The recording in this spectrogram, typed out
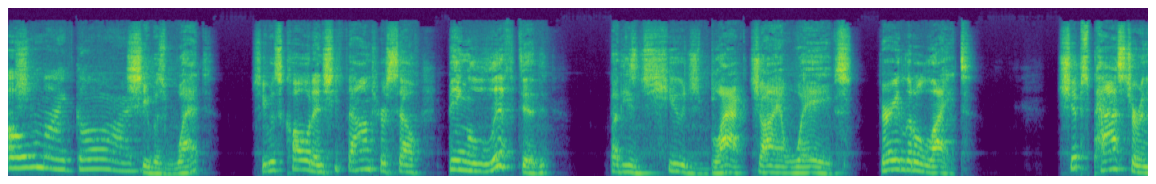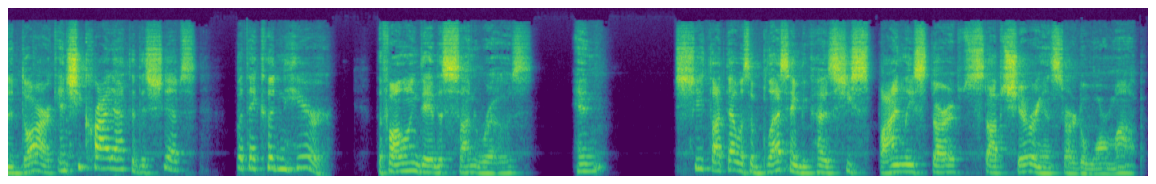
Oh my god. She was wet, she was cold, and she found herself being lifted by these huge black giant waves. Very little light. Ships passed her in the dark, and she cried out to the ships, but they couldn't hear her. The following day, the sun rose, and she thought that was a blessing because she finally started, stopped shivering and started to warm up.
